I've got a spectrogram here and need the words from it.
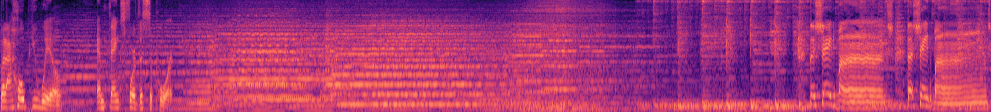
but I hope you will. And thanks for the support. The Shady Bunch, the Shady Bunch.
